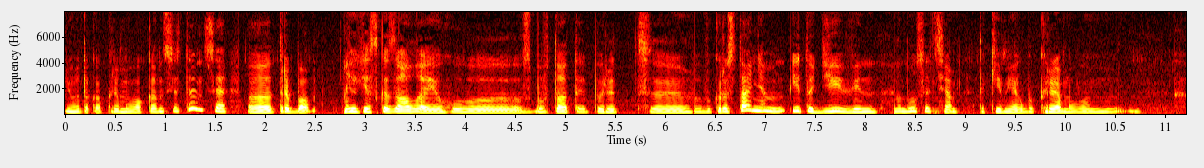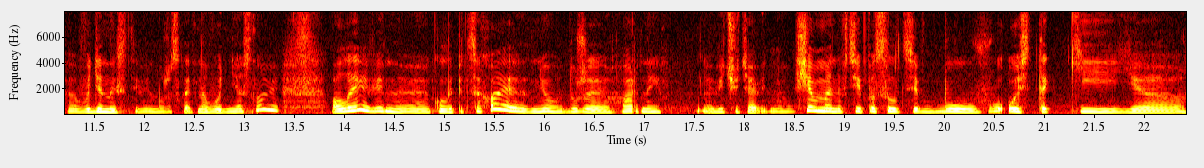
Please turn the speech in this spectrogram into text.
У нього така кремова консистенція. Е, Треба, як я сказала, його збовтати перед е, використанням, і тоді він наноситься таким якби кремовим. Водянистий, він можна сказати, на водній основі, але він, е, коли підсихає, в нього дуже гарний відчуття від нього. Ще в мене в цій посилці був ось такий е,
